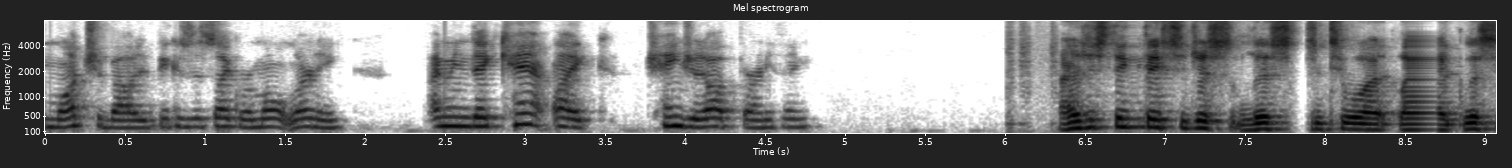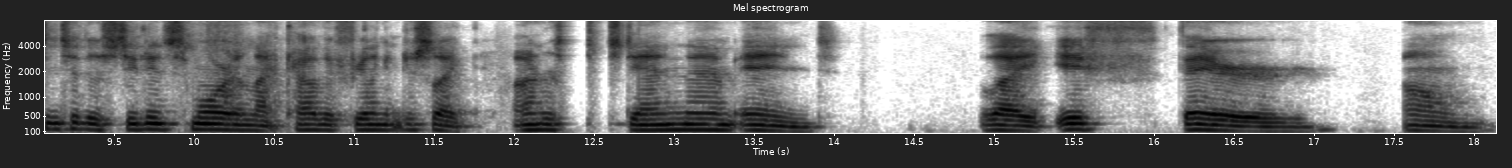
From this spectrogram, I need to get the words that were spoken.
much about it because it's like remote learning. I mean, they can't like change it up or anything. I just think they should just listen to what like listen to their students more and like how they're feeling and just like understand them and like if they're um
